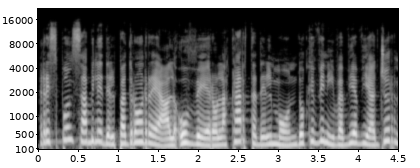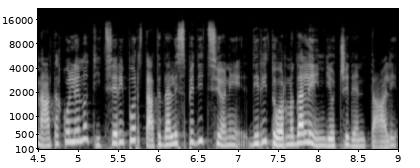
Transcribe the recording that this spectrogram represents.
responsabile del padron real, ovvero la carta del mondo che veniva via via aggiornata con le notizie riportate dalle spedizioni di ritorno dalle Indie occidentali.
